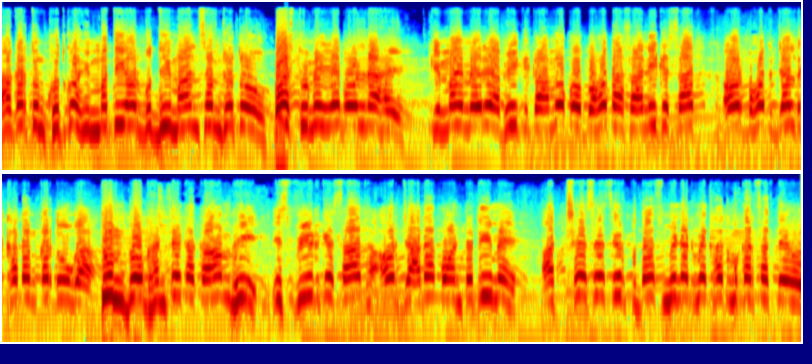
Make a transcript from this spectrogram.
अगर तुम खुद को हिम्मती और बुद्धिमान समझो तो। बस तुम्हें ये बोलना है कि मैं मेरे अभी के कामों को बहुत आसानी के साथ और बहुत जल्द खत्म कर दूँगा। तुम दो घंटे का काम भी स्पीड के साथ और ज़्यादा क्वांटिटी में अच्छे से सिर्फ़ दस मिनट में खत्म कर सकते हो।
